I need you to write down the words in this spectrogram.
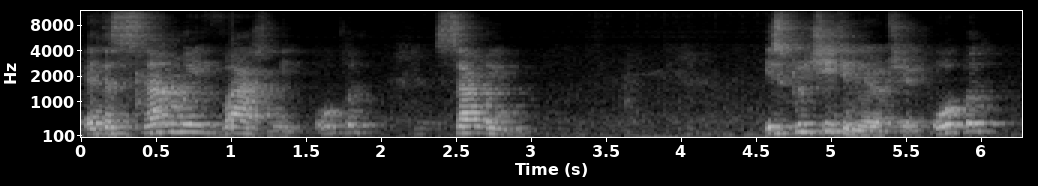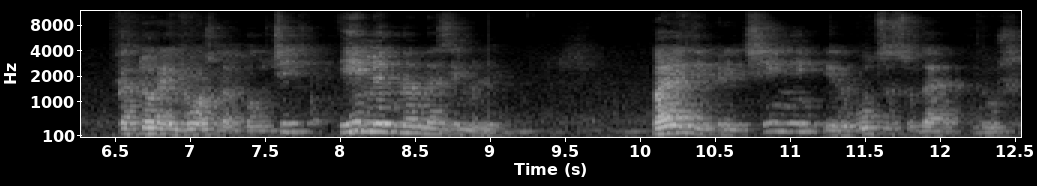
Это самый важный опыт, самый исключительный вообще опыт, который можно получить именно на земле. По этой причине и рвутся сюда души,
